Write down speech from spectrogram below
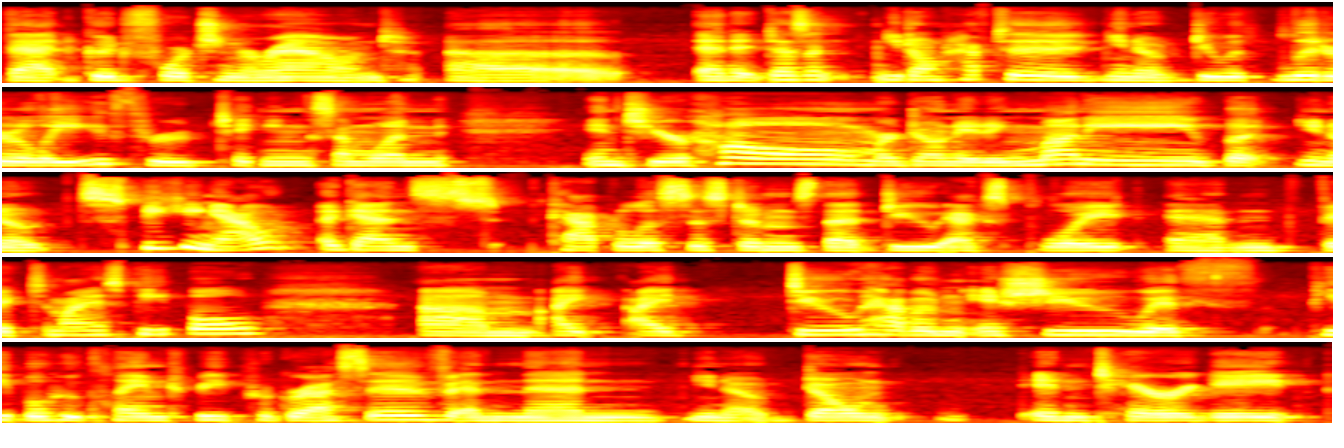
that good fortune around. Uh, and it doesn't you don't have to you know do it literally through taking someone into your home or donating money but you know speaking out against capitalist systems that do exploit and victimize people. Um, I, I do have an issue with people who claim to be progressive and then you know don't interrogate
